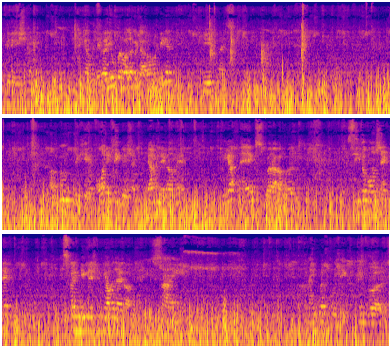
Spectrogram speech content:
इंटीग्रेशन मुझे क्या मिलेगा ये ऊपर वाला घटा रहा हूँ ठीक है ये इतना अब देखिए ऑन इंटीग्रेशन क्या मिलेगा हमें भैया x बराबर c का कांस्टेंट है, इसका इंटीग्रेशन क्या हो जाएगा? साइन हाइपरबोलिक इनवर्स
